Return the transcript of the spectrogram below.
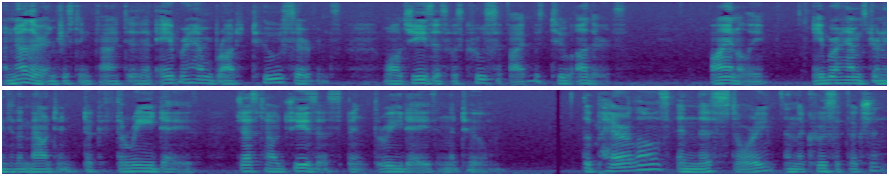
Another interesting fact is that Abraham brought two servants, while Jesus was crucified with two others. Finally, Abraham's journey to the mountain took three days, just how Jesus spent three days in the tomb. The parallels in this story and the crucifixion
